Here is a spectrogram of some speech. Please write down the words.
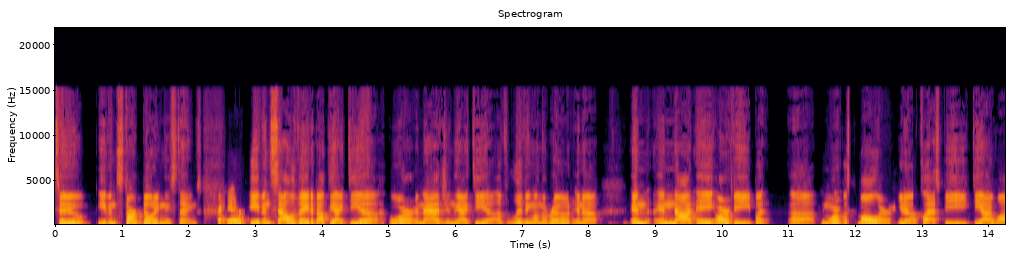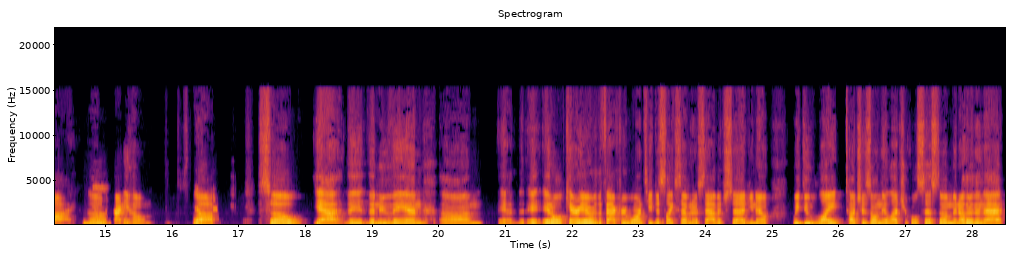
to even start building these things, or even salivate about the idea or imagine the idea of living on the road in a in in not a RV, but uh, more of a smaller, you know, a Class B DIY mm-hmm. uh, tiny home. Yeah. Uh, so yeah, the the new van um, yeah, it, will carry over the factory warranty, just like 70 Savage said. You know, we do light touches on the electrical system, and other than that,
